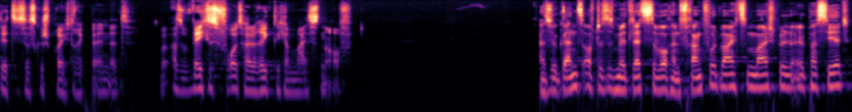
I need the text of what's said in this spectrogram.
jetzt ist das Gespräch direkt beendet? Also welches Vorurteil regt dich am meisten auf? Also ganz oft, das ist mir jetzt letzte Woche in Frankfurt war ich zum Beispiel äh, passiert.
